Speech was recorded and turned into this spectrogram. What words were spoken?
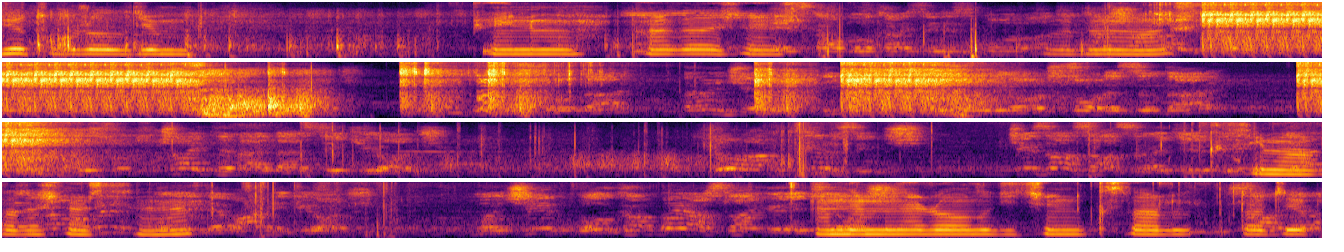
Youtuber olacağım. Benim arkadaşlar adam var. Sim arkadaşlar yönetiyor. Annemler oğluk için orta.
